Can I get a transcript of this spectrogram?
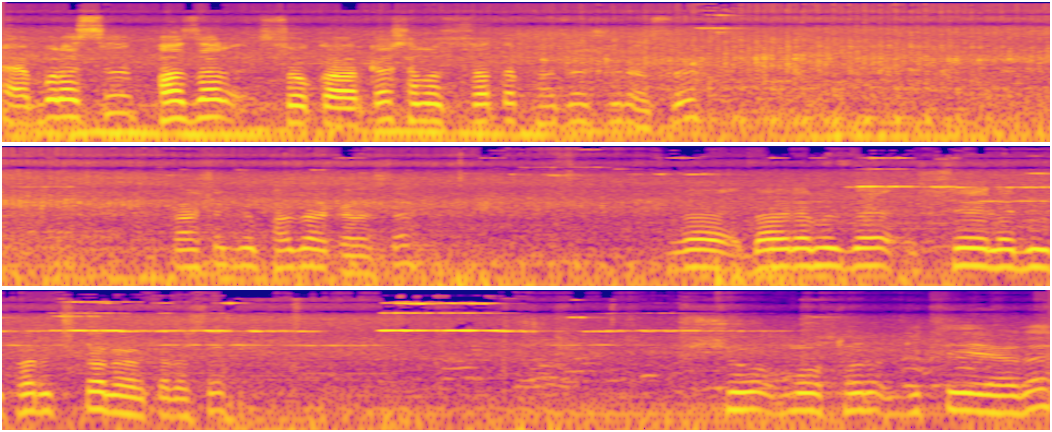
E, burası pazar sokağı arkadaşlar ama zaten pazar şurası. Karşıdaki pazar arkadaşlar. Ve dairemizde şöyle bir yukarı çıkalım arkadaşlar. Şu motor gittiği yerde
